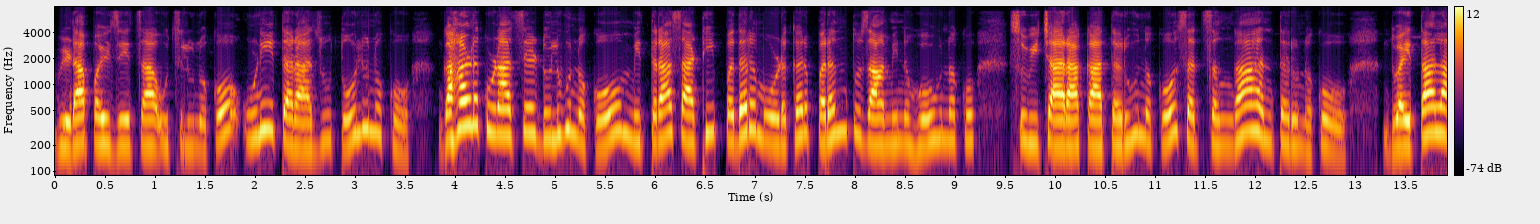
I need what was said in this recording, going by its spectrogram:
विडा पैजेचा उचलू नको उणी तराजू तोलू नको गहाण कुणाचे डुलवू नको मित्रासाठी पदर मोडकर परंतु जामीन होऊ नको सुविचारा कातरू नको सत्संगा अंतरू नको द्वैताला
